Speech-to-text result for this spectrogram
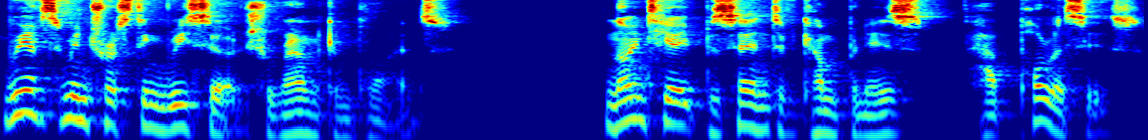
We have some interesting research around compliance. 98% of companies have policies.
